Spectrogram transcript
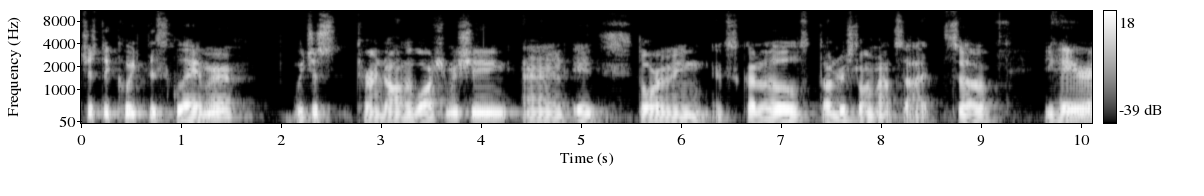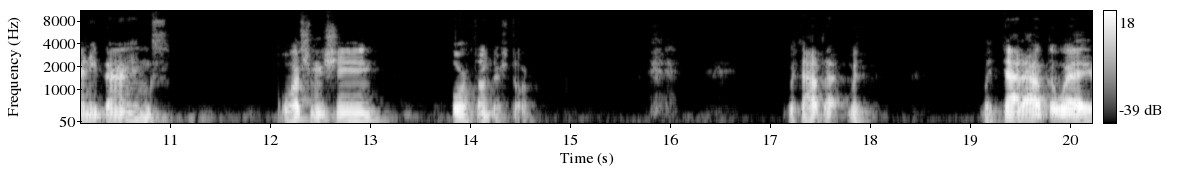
Just a quick disclaimer. We just turned on the washing machine and it's storming. It's got a little thunderstorm outside. So if you hear any bangs, washing machine or thunderstorm. Without that, with with that out the way,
